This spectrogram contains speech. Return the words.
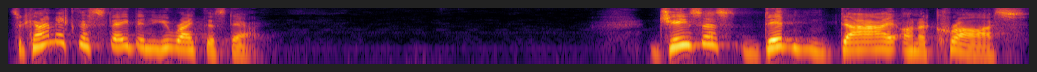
So, can I make this statement? You write this down. Jesus didn't die on a cross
